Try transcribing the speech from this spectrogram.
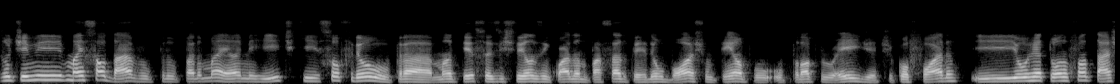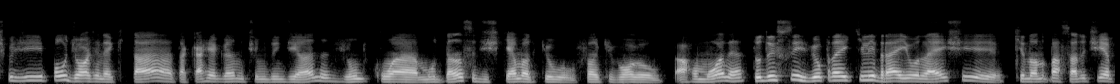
Um time mais saudável pro, para o Miami Heat, que sofreu para manter suas estrelas em quadra ano passado, perdeu o Bosch um tempo, o próprio Wade ficou fora, e o retorno fantástico de Paul George, né, que tá, tá carregando o time do Indiana, junto com a mudança de esquema que o Frank Vogel arrumou, né, tudo isso serviu para equilibrar aí o leste, que no ano passado tinha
